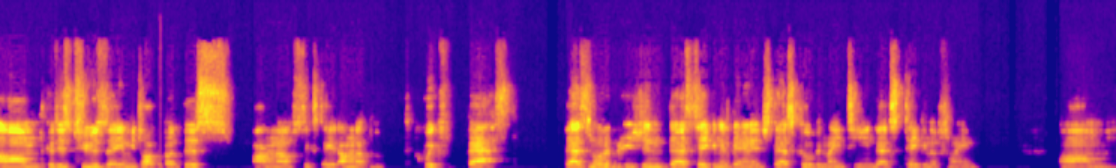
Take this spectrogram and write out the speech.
Um, because it's Tuesday and we talk about this, I don't know, six to eight, I don't know, quick, fast. That's motivation. That's taking advantage. That's COVID 19. That's taking a flame. Um,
